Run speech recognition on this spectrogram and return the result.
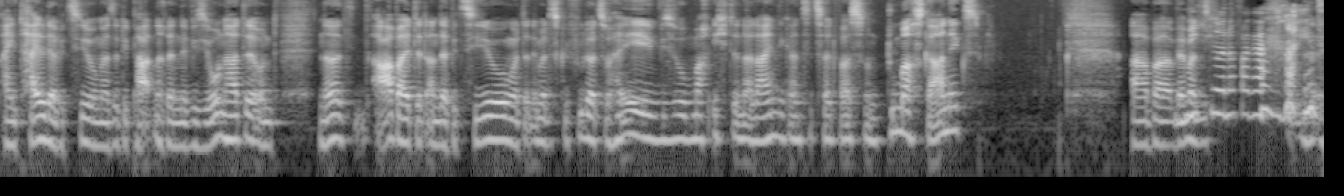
ein Teil der Beziehung, also die Partnerin eine Vision hatte und ne, arbeitet an der Beziehung und dann immer das Gefühl hat, so, hey, wieso mache ich denn allein die ganze Zeit was und du machst gar nichts. Aber wenn man. Nicht nur in der Vergangenheit,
